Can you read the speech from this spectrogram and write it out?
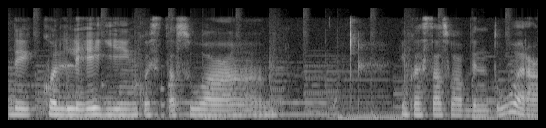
dei colleghi in questa sua in questa sua avventura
